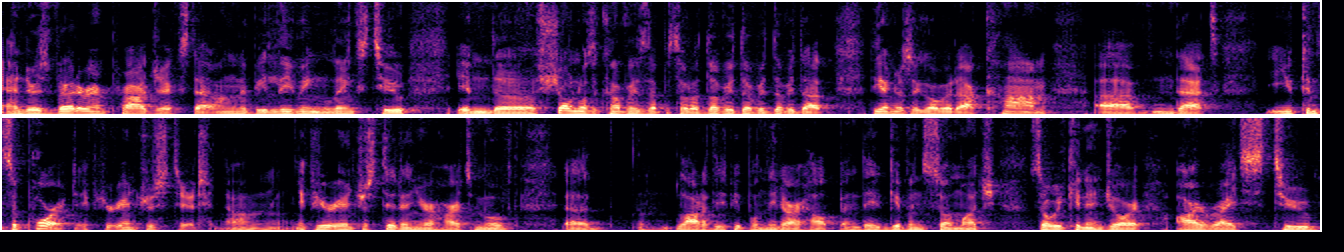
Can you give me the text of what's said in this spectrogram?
And there's veteran projects that I'm going to be leaving links to in the show notes accompanying this episode of www.theandresegovia.com uh, that you can support if you're interested. Um, if you're interested and your heart's moved, uh, a lot of these people need our help and they've given so much so we can enjoy our rights to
